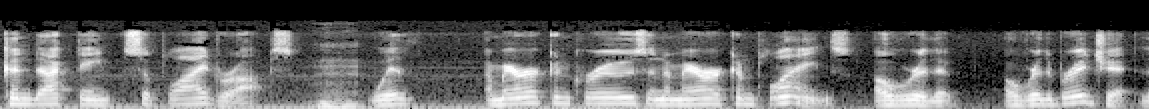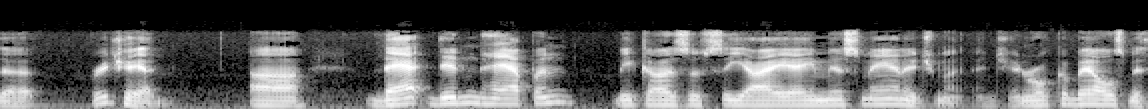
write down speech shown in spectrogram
conducting supply drops mm. with American crews and American planes over the over the bridge the bridgehead. Uh, that didn't happen because of CIA mismanagement and General Cabell's mis.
